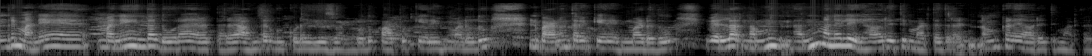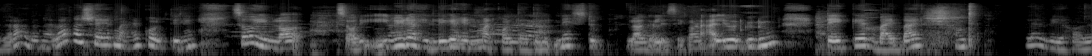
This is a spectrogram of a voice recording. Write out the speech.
ಅಂದರೆ ಮನೆ, ಮನೆಯಿಂದ ದೂರ ಇರ್ತಾರೆ. ಅಂಥವ್ರಿಗೂ ಕೂಡ ಯೂಸ್ ಆಗ್ಬೋದು. ಪಾಪಕ್ಕೆ ಕೇರ್ ಹೆಂಗೆ ಮಾಡೋದು? ಇನ್ನು ಬಾಣಂತರ ಕೇರ್ ಹೆಂಗೆ ಮಾಡೋದು? ಇವೆಲ್ಲ ನಮ್ಮ ನನ್ನ ಮನೇಲಿ ಯಾವ ರೀತಿ ಮಾಡ್ತಾಯಿದ್ದಾರೆ ನಮ್ಮ ಕಡೆ ಯಾವ ರೀತಿ ಮಾಡ್ತಾಯಿದ್ದಾರೆ ಅದನ್ನೆಲ್ಲ ನಾನು ಶೇರ್ ಮಾಡಿಕೊಳ್ತೀನಿ. ಸೊ ಈ ವ್ಲಾ ಸಾರಿ ಈ ವಿಡಿಯೋ ಇಲ್ಲಿಗೆ ಹೆಂಗೆ ಮಾಡ್ಕೊಳ್ತಾ ಇದ್ದೀನಿ. ನೆಕ್ಸ್ಟ್ ವ್ಲಾಗಲ್ಲಿ ಸಿಗೋಣ. ಅಲ್ಲಿವರೆಗೂ take care bye bye love you all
